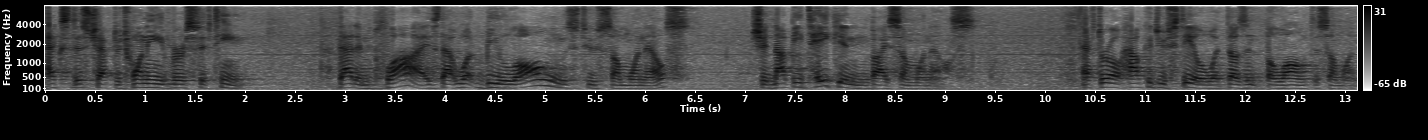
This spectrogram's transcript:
Exodus chapter 20, verse 15. That implies that what belongs to someone else should not be taken by someone else. After all, how could you steal what doesn't belong to someone?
